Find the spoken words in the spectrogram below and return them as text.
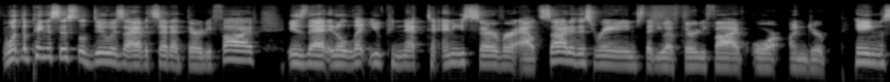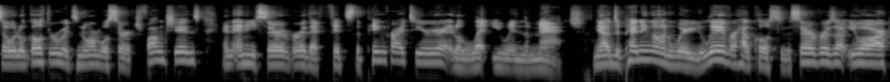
what the ping assist will do is I have it set at 35 is that it'll let you connect to any server outside of this range that you have 35 or under ping. So it'll go through its normal search functions and any server that fits the ping criteria, it'll let you in the match. Now, depending on where you live or how close to the servers you are,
